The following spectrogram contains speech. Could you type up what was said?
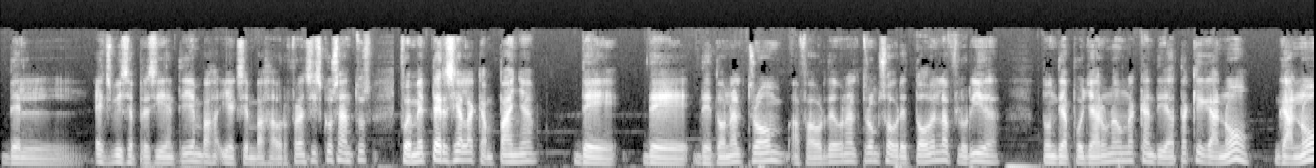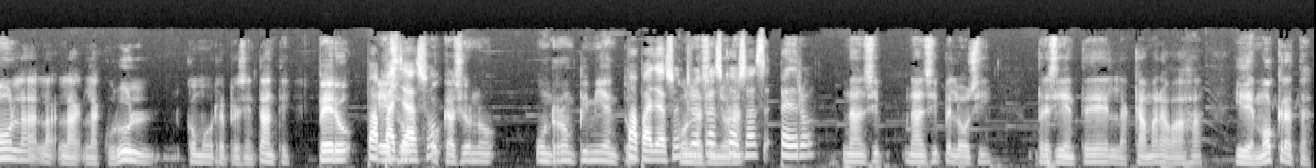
del, ex vicepresidente y, y ex embajador Francisco Santos fue meterse a la campaña de, de, de Donald Trump, a favor de Donald Trump, sobre todo en la Florida, donde apoyaron a una candidata que ganó, ganó la, la, la, la curul como representante, pero Papayazo. eso ocasionó un rompimiento Papayazo, con entre la otras señora cosas, Pedro, Nancy, Nancy Pelosi, presidente de la Cámara Baja y demócrata.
